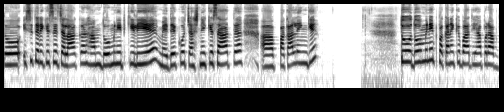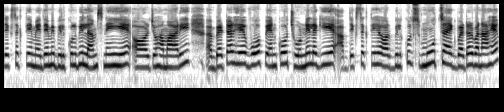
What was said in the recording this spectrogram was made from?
तो इसी तरीके से चलाकर हम दो मिनट के लिए मैदे को चशनी के साथ पका लेंगे। तो दो मिनट पकाने के बाद यहाँ पर आप देख सकते हैं, मैदे में बिल्कुल भी लम्स नहीं है और जो हमारी बैटर है वो पैन को छोड़ने लगी है। आप देख सकते हैं और बिल्कुल स्मूथ सा एक बैटर बना है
